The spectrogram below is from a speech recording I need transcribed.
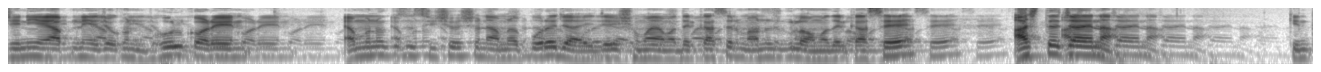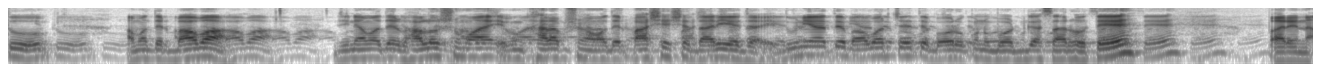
যিনি আপনি যখন ভুল করেন এমনও কিছু সিচুয়েশনে আমরা পড়ে যাই যে সময় আমাদের কাছের মানুষগুলো আমাদের কাছে আসতে চায় না। কিন্তু আমাদের বাবা যিনি আমাদের ভালো সময় এবং খারাপ সময় আমাদের পাশে এসে দাঁড়িয়ে যায় দুনিয়াতে বাবার চাইতে বড় কোনো বটগাছ আর হতে পারে না।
